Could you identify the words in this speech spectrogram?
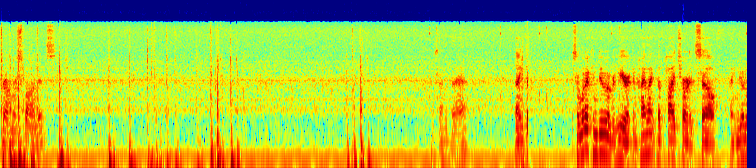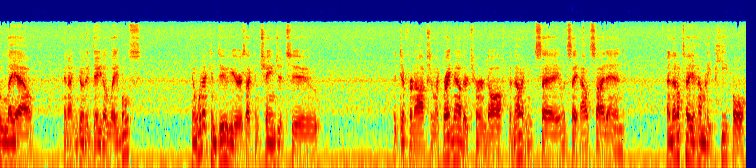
from respondents. Out of that? So what I can do over here, I can highlight the pie chart itself. I can go to layout and I can go to data labels. And what I can do here is I can change it to a different option. Like right now they're turned off, but now I can say, let's say outside end and that'll tell you how many people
